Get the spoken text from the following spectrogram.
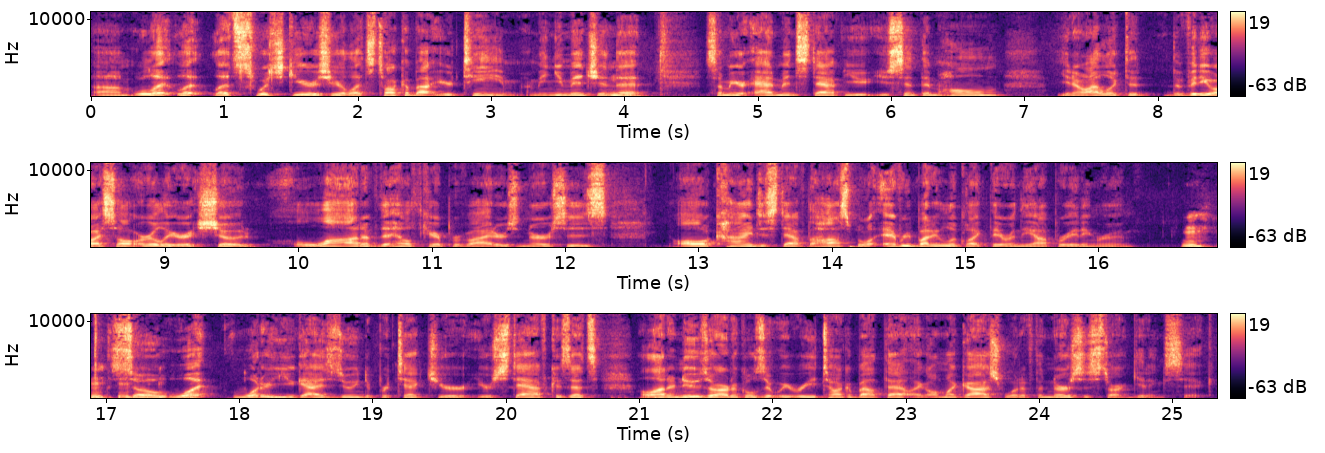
Um, well let, let, let's switch gears here. Let's talk about your team. I mean you mentioned mm-hmm. that some of your admin staff you you sent them home. You know I looked at the video I saw earlier. It showed a lot of the healthcare providers, nurses, all kinds of staff at the hospital. Everybody looked like they were in the operating room. so what what are you guys doing to protect your your staff? Because that's a lot of news articles that we read talk about that. Like, oh my gosh, what if the nurses start getting sick?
